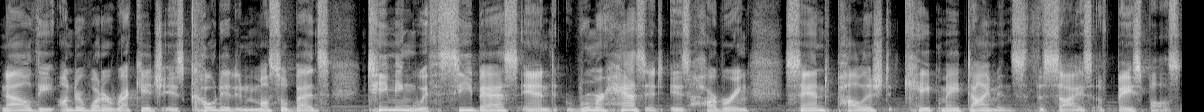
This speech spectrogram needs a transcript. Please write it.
Now, the underwater wreckage is coated in mussel beds, teeming with sea bass, and rumor has it is harboring sand polished Cape May diamonds the size of baseballs.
